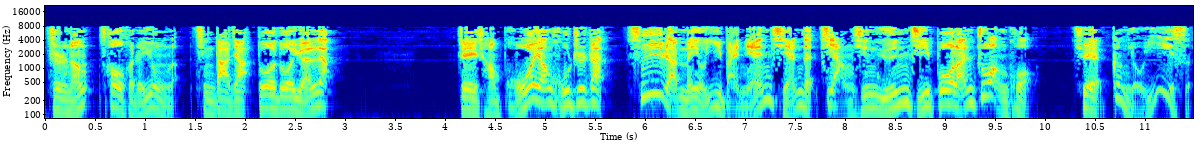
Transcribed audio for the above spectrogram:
只能凑合着用了，请大家多多原谅。这场鄱阳湖之战。虽然没有一百年前的将星云集、波澜壮阔，却更有意思。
